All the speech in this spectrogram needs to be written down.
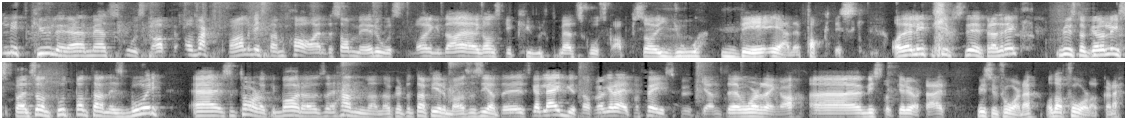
litt kulere med et skoskap. Og i hvert fall hvis de har det samme i Rosenborg. Da er det ganske kult med et skoskap. Så jo, det er det faktisk. Og det er litt tips til Fredrik. Hvis dere har lyst på et sånt fotballtennisbord, eh, så tar dere bare og henvender dere til dette firmaet og sier at dere skal legge ut noe greier på Facebooken til Vålerenga eh, hvis dere gjør det her. Hvis vi får det. Og da får dere det.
